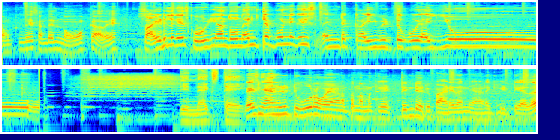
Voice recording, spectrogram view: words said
നമുക്ക് കേസ് എന്തായാലും നോക്കാവേ. സൈഡിൽ കേസ് കുഴിയാൻ തോന്നുന്നു. എന്റെ പൊന്നെ കേസ് എന്റെ കൈ വിട്ടു പോയി അയ്യോ! The next day. ഗൈസ് ഞാനൊരു ടൂർ പോയാണ്. അപ്പം നമുക്ക് എട്ടിന്റെ ഒരു പണി തന്നെയാണ് കിട്ടിയത്.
